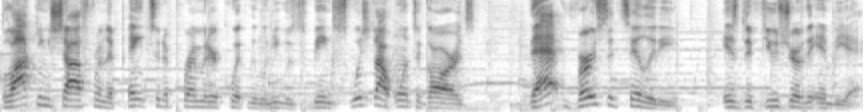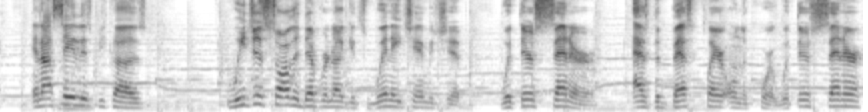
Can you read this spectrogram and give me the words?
blocking shots from the paint to the perimeter quickly, when he was being switched out onto guards, that versatility is the future of the NBA. And I say mm. this because we just saw the Denver Nuggets win a championship with their center as the best player on the court, with their center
